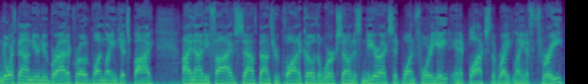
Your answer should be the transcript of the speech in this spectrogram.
Northbound near New Braddock Road, one lane gets by. I 95 southbound through Quantico. The work zone is near exit 148 and it blocks the right lane of three.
